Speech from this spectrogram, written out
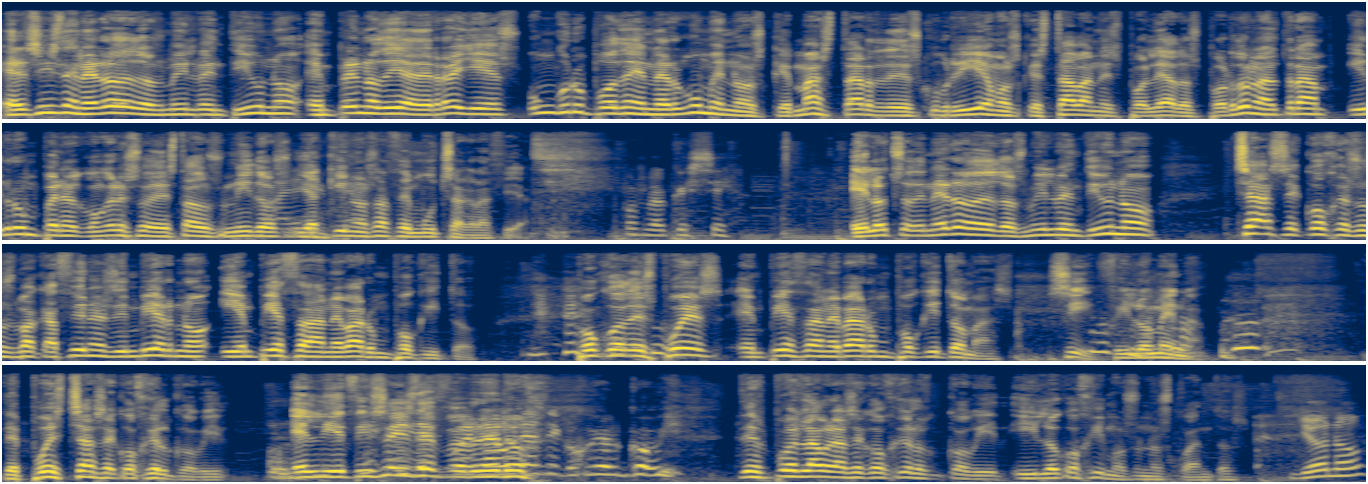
El 6 de enero de 2021, en pleno Día de Reyes, un grupo de energúmenos que más tarde descubriríamos que estaban espoleados por Donald Trump irrumpen el Congreso de Estados Unidos y aquí nos hace mucha gracia. Por lo que sea. El 8 de enero de 2021, Cha se coge sus vacaciones de invierno y empieza a nevar un poquito. Poco después empieza a nevar un poquito más. Sí, Filomena. Después Cha se cogió el COVID. El 16 de Después febrero... Laura se cogió el COVID. Después Laura se cogió el COVID y lo cogimos unos cuantos. Yo no.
